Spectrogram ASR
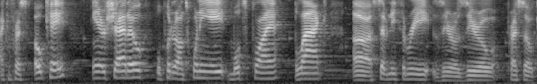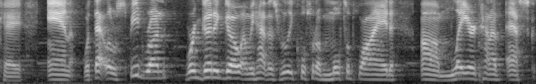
I can press OK. Inner shadow, we'll put it on 28, multiply, black, uh, 7300, press OK. And with that little speed run, we're good to go. And we have this really cool sort of multiplied um, layer kind of esque,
